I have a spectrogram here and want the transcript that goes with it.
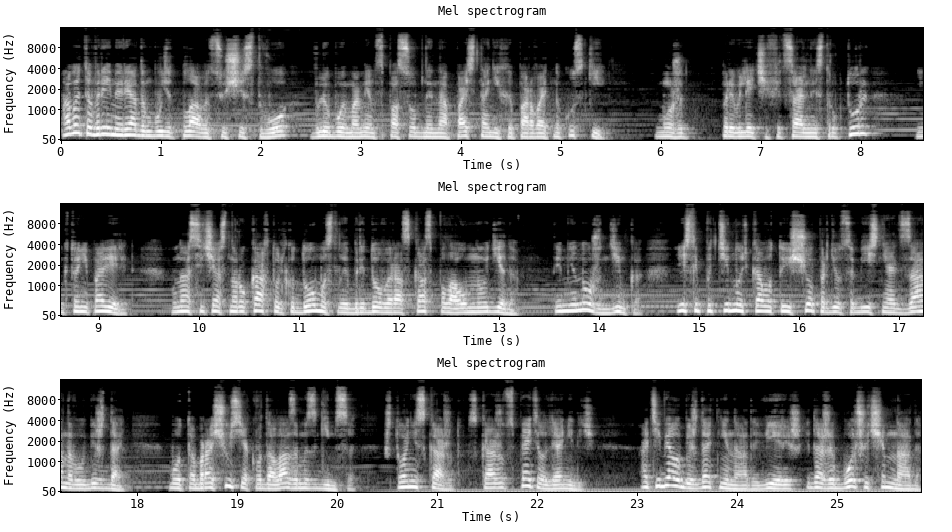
А в это время рядом будет плавать существо, в любой момент способное напасть на них и порвать на куски. Может привлечь официальные структуры? Никто не поверит. У нас сейчас на руках только домыслы и бредовый рассказ полоумного деда. Ты мне нужен, Димка. Если подтянуть кого-то еще, придется объяснять заново, убеждать. Вот обращусь я к водолазам из ГИМСа. Что они скажут? Скажут, спятил Леонидович. А тебя убеждать не надо, веришь, и даже больше, чем надо.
